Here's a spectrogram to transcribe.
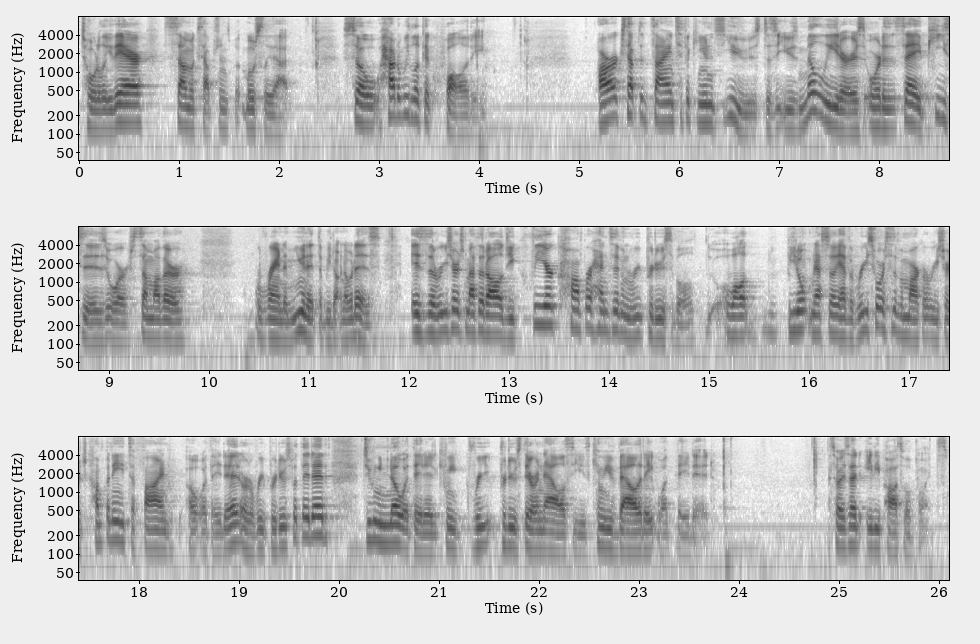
totally there, some exceptions, but mostly that. So how do we look at quality? Are accepted scientific units used? Does it use milliliters or does it say pieces or some other random unit that we don't know what it is? Is the research methodology clear, comprehensive, and reproducible? Well, we don't necessarily have the resources of a market research company to find out what they did or to reproduce what they did. Do we know what they did? Can we reproduce their analyses? Can we validate what they did? So I said 80 possible points.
